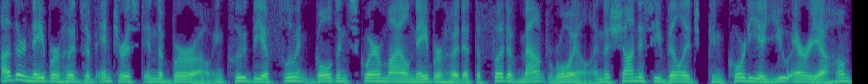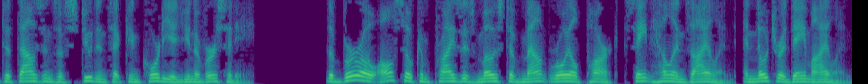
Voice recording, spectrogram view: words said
Other neighborhoods of interest in the borough include the affluent Golden Square Mile neighborhood at the foot of Mount Royal and the Shaughnessy Village, Concordia U area home to thousands of students at Concordia University. The borough also comprises most of Mount Royal Park, St. Helens Island, and Notre Dame Island.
